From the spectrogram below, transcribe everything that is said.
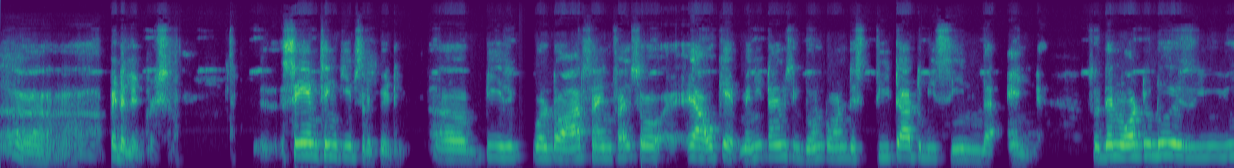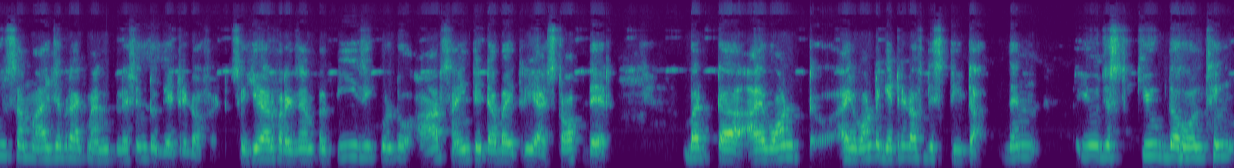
uh, pedal equation. Same thing keeps repeating uh, p is equal to r sine phi. So yeah, okay. Many times you don't want this theta to be seen in the end. So then what you do is you use some algebraic manipulation to get rid of it. So here, for example, p is equal to r sine theta by 3. I stop there. But uh, I want I want to get rid of this theta. Then you just cube the whole thing.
